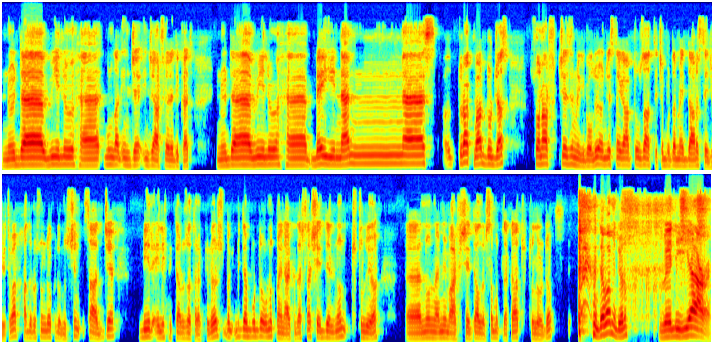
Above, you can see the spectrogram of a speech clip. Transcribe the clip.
Nüdaviluha. Bunlar ince ince harflere dikkat. Nüdaviluha beynen nas. Durak var. Duracağız. Son harf cezimli gibi oluyor. Öncesinde gayipte uzattığı için burada meddarı tecvidi var. Hadrosunu okuduğumuz için sadece bir elif miktarı uzatarak duruyoruz. Bak, bir de burada unutmayın arkadaşlar. Şeddeli nun tutuluyor. Ee, nun ve mim harfi şeddi alırsa mutlaka tutulurdu. Devam ediyorum. Veliyar,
